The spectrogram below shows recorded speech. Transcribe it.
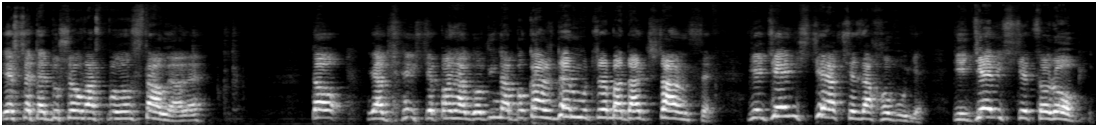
Jeszcze te dusze u was pozostały, ale. To jak wzięliście pana Gowina, bo każdemu trzeba dać szansę. Wiedzieliście, jak się zachowuje. Wiedzieliście, co robi.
